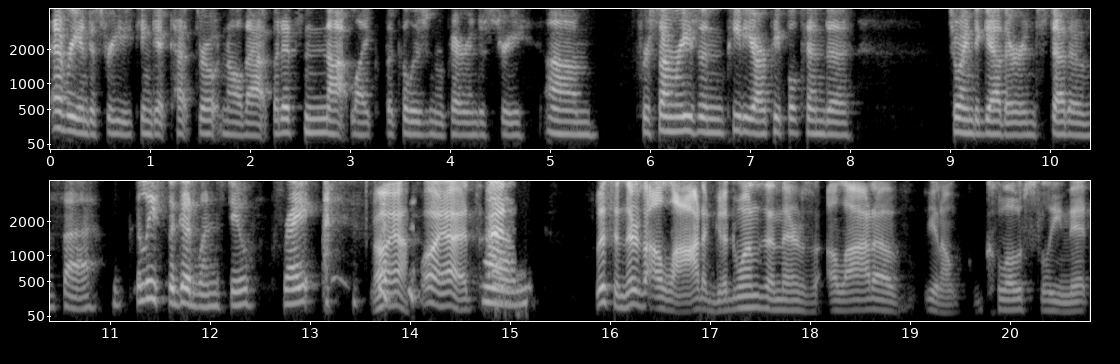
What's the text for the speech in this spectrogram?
every industry can get cutthroat and all that but it's not like the collision repair industry. Um for some reason pdr people tend to join together instead of uh at least the good ones do right oh yeah, well yeah. It's um listen, there's a lot of good ones, and there's a lot of you know closely knit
